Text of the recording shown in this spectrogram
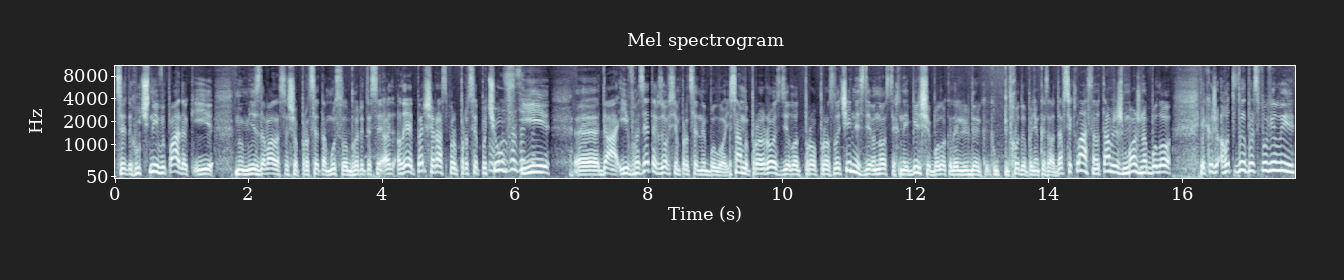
Це гучний випадок, і ну мені здавалося, що про це там мусило б говорити. Але я перший раз про, про це Ну, почув, газетах. і, е, да, і в газетах зовсім про це не було. І саме про розділ от, про, про злочинність 90-х найбільше було, коли люди підходили потім казали, да все класно, там же ж можна було. Я кажу, а от ви б розповіли.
